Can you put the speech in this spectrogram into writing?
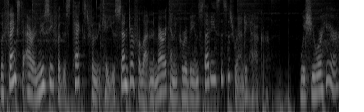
With thanks to Aron Muci for this text from the KU Center for Latin American and Caribbean Studies, this is Randi Hacker. Wish you were here.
